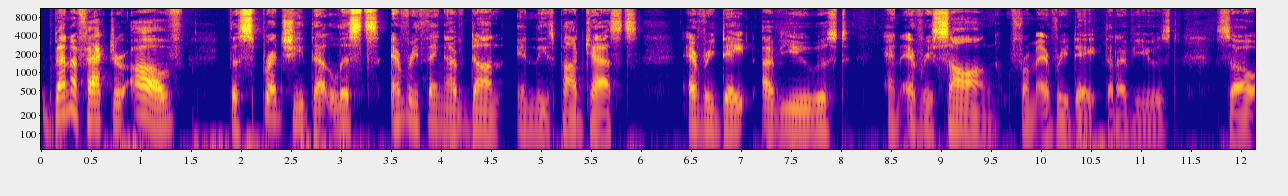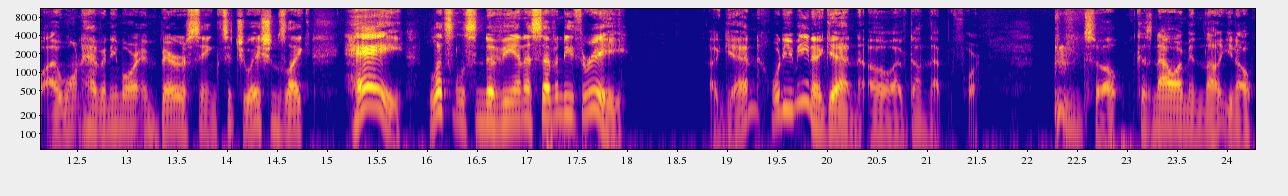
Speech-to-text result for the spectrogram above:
benefactor of the spreadsheet that lists everything I've done in these podcasts, every date I've used, and every song from every date that I've used. So I won't have any more embarrassing situations like, hey, let's listen to Vienna 73. Again? What do you mean again? Oh, I've done that before. so, because now I'm in the, you know,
